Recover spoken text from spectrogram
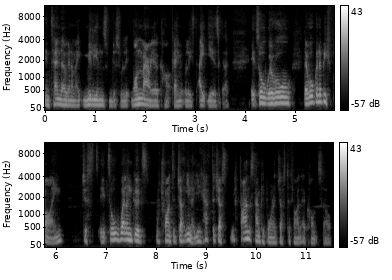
Nintendo are going to make millions from just re- one Mario Kart game it released eight years ago. It's all we're all they're all going to be fine. Just it's all well and good trying to just you know you have to just. I understand people want to justify their console,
